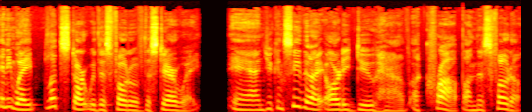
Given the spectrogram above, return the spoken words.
Anyway, let's start with this photo of the stairway. And you can see that I already do have a crop on this photo.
